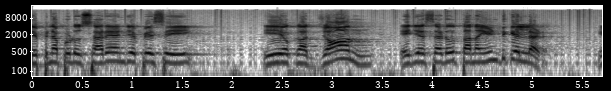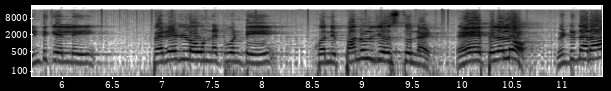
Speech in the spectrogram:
చెప్పినప్పుడు సరే అని చెప్పేసి ఈ యొక్క జాన్ ఏం చేశాడు తన ఇంటికి వెళ్ళాడు ఇంటికి వెళ్ళి పెరడ్లో ఉన్నటువంటి కొన్ని పనులు చేస్తున్నాడు. ఏ పిల్లలు వింటున్నారా?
